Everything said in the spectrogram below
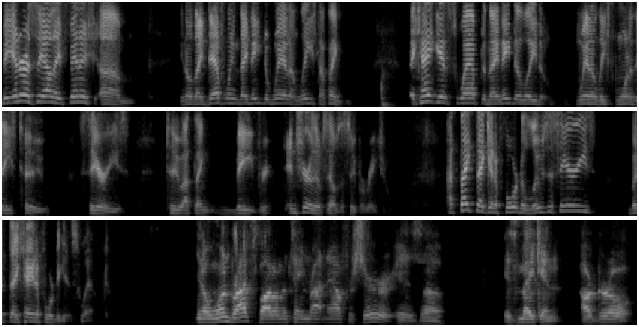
Be interesting to see how they finish. Um, you know, they definitely they need to win at least. I think they can't get swept, and they need to lead win at least one of these two series to I think be for, ensure themselves a super regional. I think they could afford to lose a series, but they can't afford to get swept. you know one bright spot on the team right now for sure is uh is making our girl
